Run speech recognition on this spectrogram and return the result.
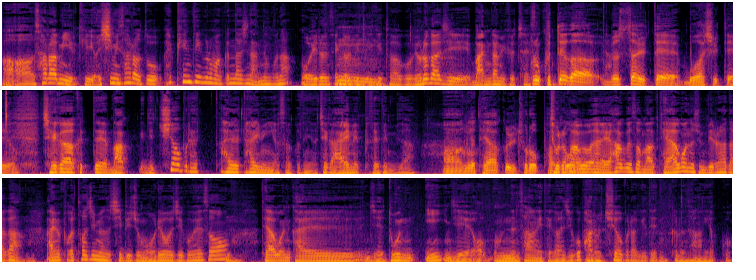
아, 사람이 이렇게 열심히 살아도 해피엔딩으로만 끝나진 않는구나. 뭐 이런 생각이 음. 들기도 하고 여러 가지 만감이 교차했어요. 그럼 그때가 몇 살 때 뭐 하실 때예요? 제가 그때 막 이제 취업을 할, 할 타이밍이었었거든요. 제가 IMF 세대입니다. 아, 그러니까 대학을 졸업하고 졸업하고 예, 하고서 막 대학원을 준비를 하다가 음. IMF가 터지면서 집이 좀 어려워지고 해서 음. 대학원 갈 이제 돈이 이제 없는 상황이 돼 가지고 바로 음. 취업을 하게 된 그런 상황이었고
